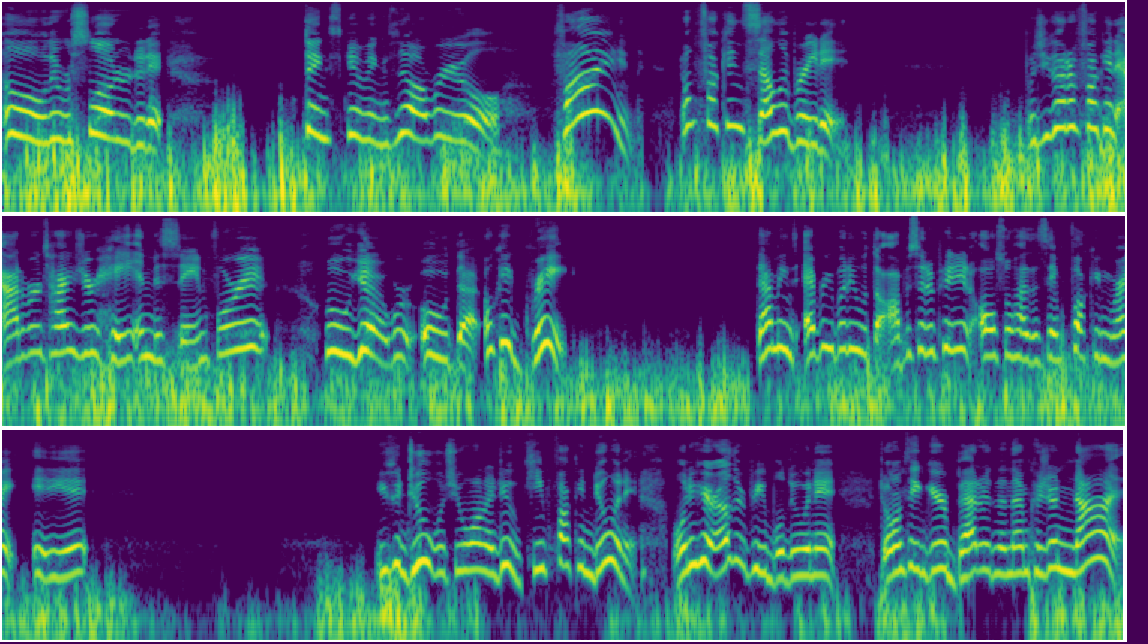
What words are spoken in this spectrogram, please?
oh they were slaughtered today. Thanksgiving is not real. Fine. Don't fucking celebrate it. But you gotta fucking advertise your hate and disdain for it. Oh yeah we're owed that. Okay great that means everybody with the opposite opinion also has the same fucking right, idiot. You can do what you want to do. Keep fucking doing it. When you hear other people doing it, don't think you're better than them because you're not.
